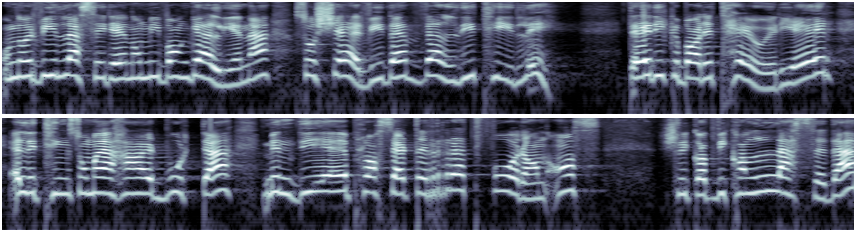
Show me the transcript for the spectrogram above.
Og når vi leser gjennom evangeliene, så ser vi det veldig tidlig. Det er ikke bare teorier eller ting som er her borte, men de er plassert rett foran oss slik at vi kan lese det,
